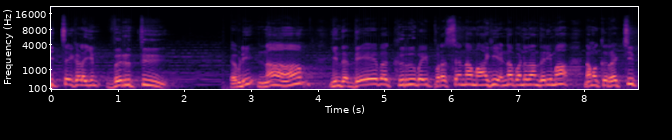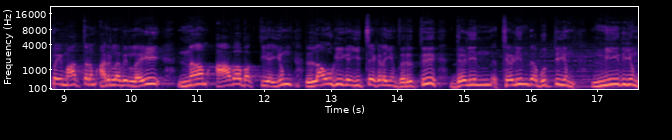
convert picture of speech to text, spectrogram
இச்சைகளையும் வெறுத்து எப்படி? நாம் இந்த தேவ கிருபை பிரசன்னமாகி என்ன பண்ணுதான் தெரியுமா? நமக்கு ரட்சிப்பை மாத்திரம் அருளவில்லை. நாம் அவபக்தியையும் லௌகிக இச்சைகளையும் வெறுத்து தெளிந்த தெளிந்த புத்தியும் நீதியும்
